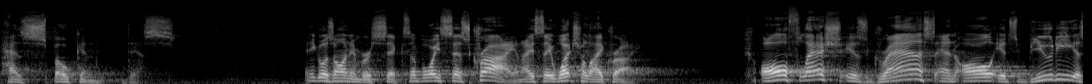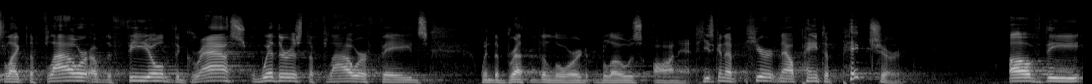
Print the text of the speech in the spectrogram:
has spoken this. And he goes on in verse 6 A voice says, Cry. And I say, What shall I cry? All flesh is grass, and all its beauty is like the flower of the field. The grass withers, the flower fades when the breath of the Lord blows on it. He's going to here now paint a picture of the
